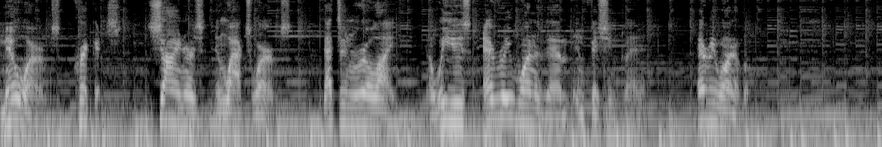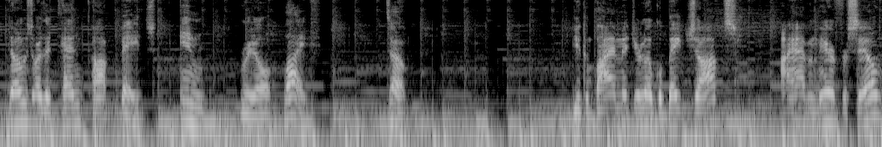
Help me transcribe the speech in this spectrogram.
mealworms, crickets, shiners, and wax worms. That's in real life. Now we use every one of them in Fishing Planet. Every one of them. Those are the 10 top baits in real life. So, you can buy them at your local bait shops. I have them here for sale.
